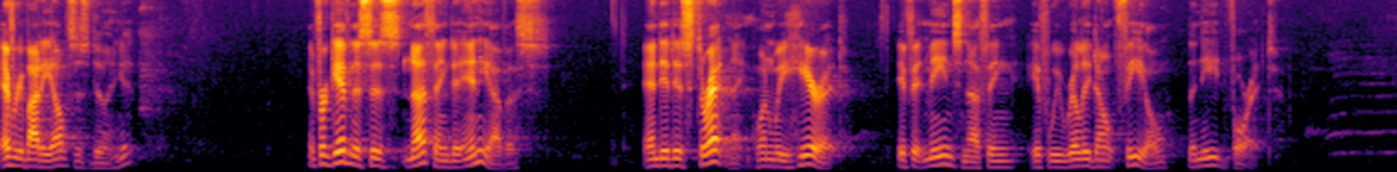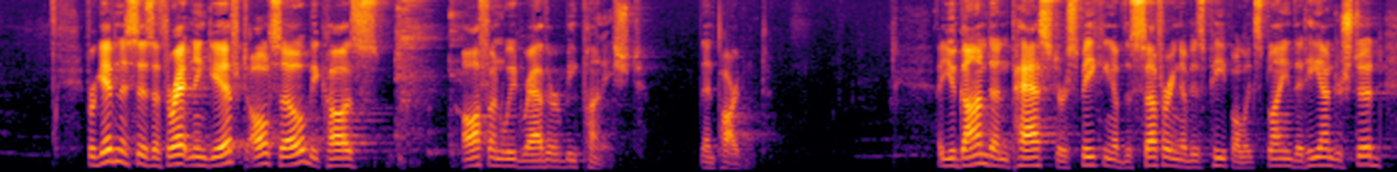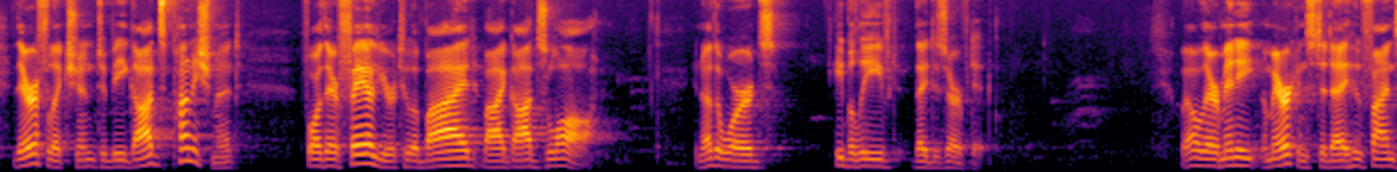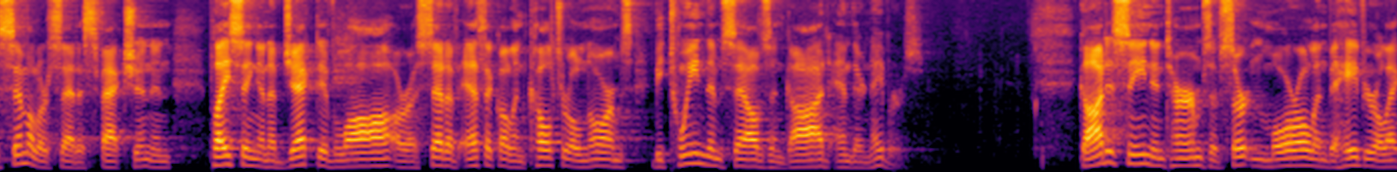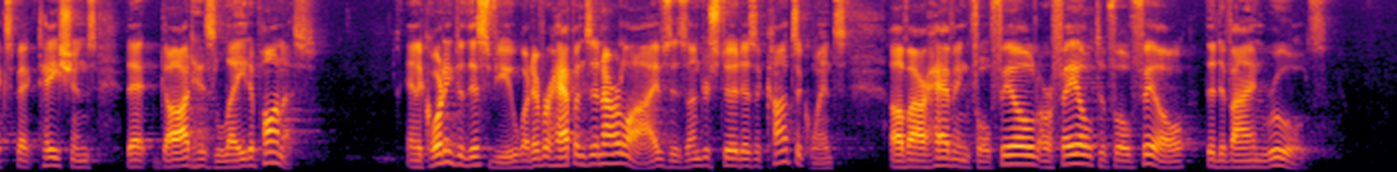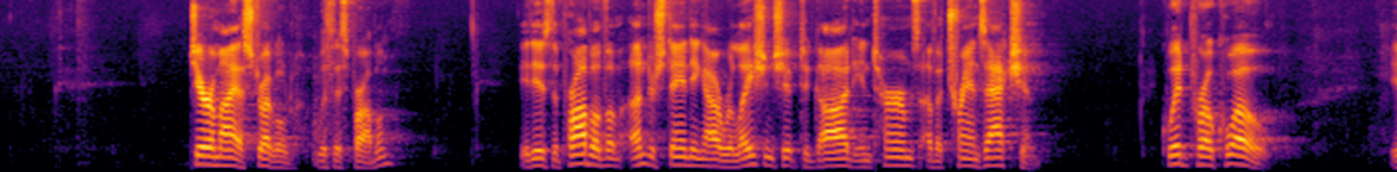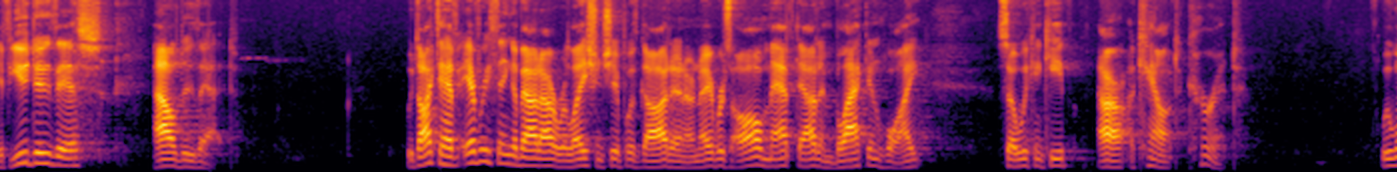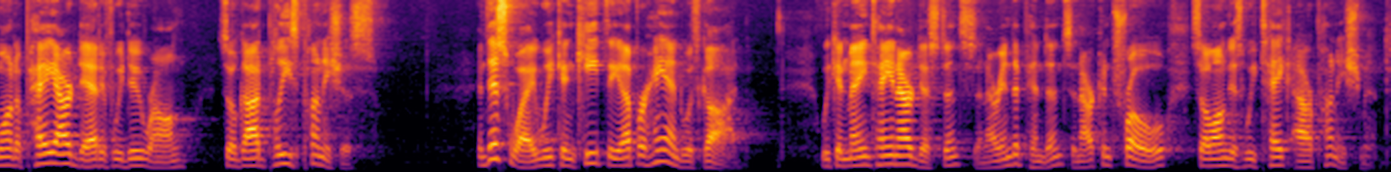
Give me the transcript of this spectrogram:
everybody else is doing it. And forgiveness is nothing to any of us. And it is threatening when we hear it if it means nothing, if we really don't feel the need for it. Forgiveness is a threatening gift also because often we'd rather be punished than pardoned. A Ugandan pastor, speaking of the suffering of his people, explained that he understood their affliction to be God's punishment for their failure to abide by God's law. In other words, he believed they deserved it. Well, there are many Americans today who find similar satisfaction in placing an objective law or a set of ethical and cultural norms between themselves and God and their neighbors. God is seen in terms of certain moral and behavioral expectations that God has laid upon us. And according to this view, whatever happens in our lives is understood as a consequence of our having fulfilled or failed to fulfill the divine rules. Jeremiah struggled with this problem. It is the problem of understanding our relationship to God in terms of a transaction. Quid pro quo. If you do this, I'll do that. We'd like to have everything about our relationship with God and our neighbors all mapped out in black and white so we can keep our account current. We want to pay our debt if we do wrong, so God, please punish us. And this way, we can keep the upper hand with God. We can maintain our distance and our independence and our control so long as we take our punishment.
